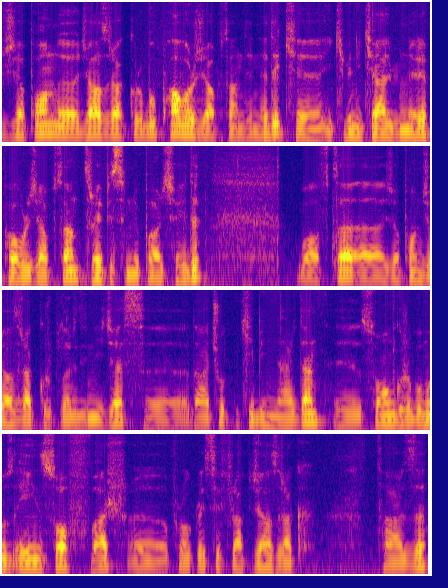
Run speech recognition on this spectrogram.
Japon e, jazz rock grubu Power Job'tan dinledik. E, 2002 albümleri Power Job'tan Trap isimli parçaydı. Bu hafta e, Japon jazz rock grupları dinleyeceğiz. E, daha çok 2000'lerden e, son grubumuz Ain Sof var. E, progresif rock, jazz rock tarzı.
